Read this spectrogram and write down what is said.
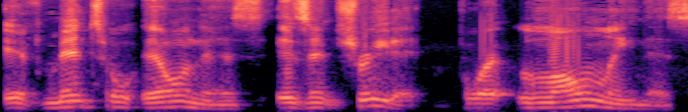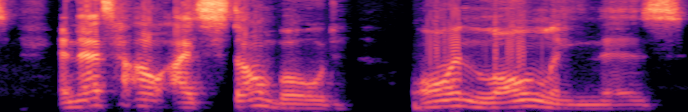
if mental illness isn't treated for loneliness. And that's how i stumbled on loneliness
